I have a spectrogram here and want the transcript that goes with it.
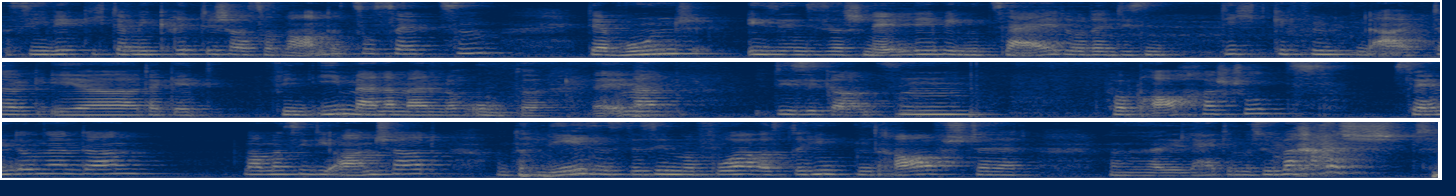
sie wirklich damit kritisch auseinanderzusetzen, der Wunsch ist in dieser schnelllebigen Zeit oder in diesem dicht gefüllten Alltag eher, da geht, finde ich, meiner Meinung nach unter. Ich meine, diese ganzen Verbraucherschutzsendungen dann, wenn man sich die anschaut, und dann lesen sie das immer vor, was da hinten drauf steht, dann sind die Leute immer so überrascht.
